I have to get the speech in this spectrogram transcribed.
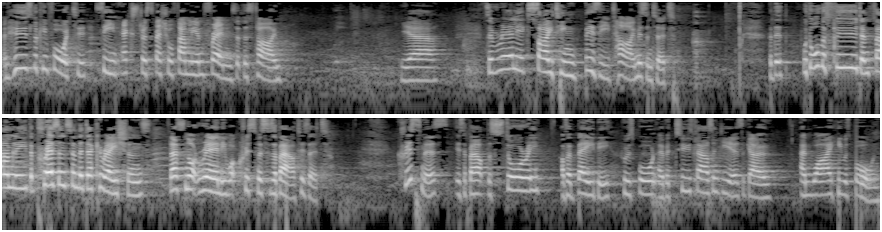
and who's looking forward to seeing extra special family and friends at this time? Yeah. It's a really exciting, busy time, isn't it? But the, with all the food and family, the presents and the decorations, that's not really what Christmas is about, is it? Christmas is about the story of a baby who was born over 2,000 years ago and why he was born.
